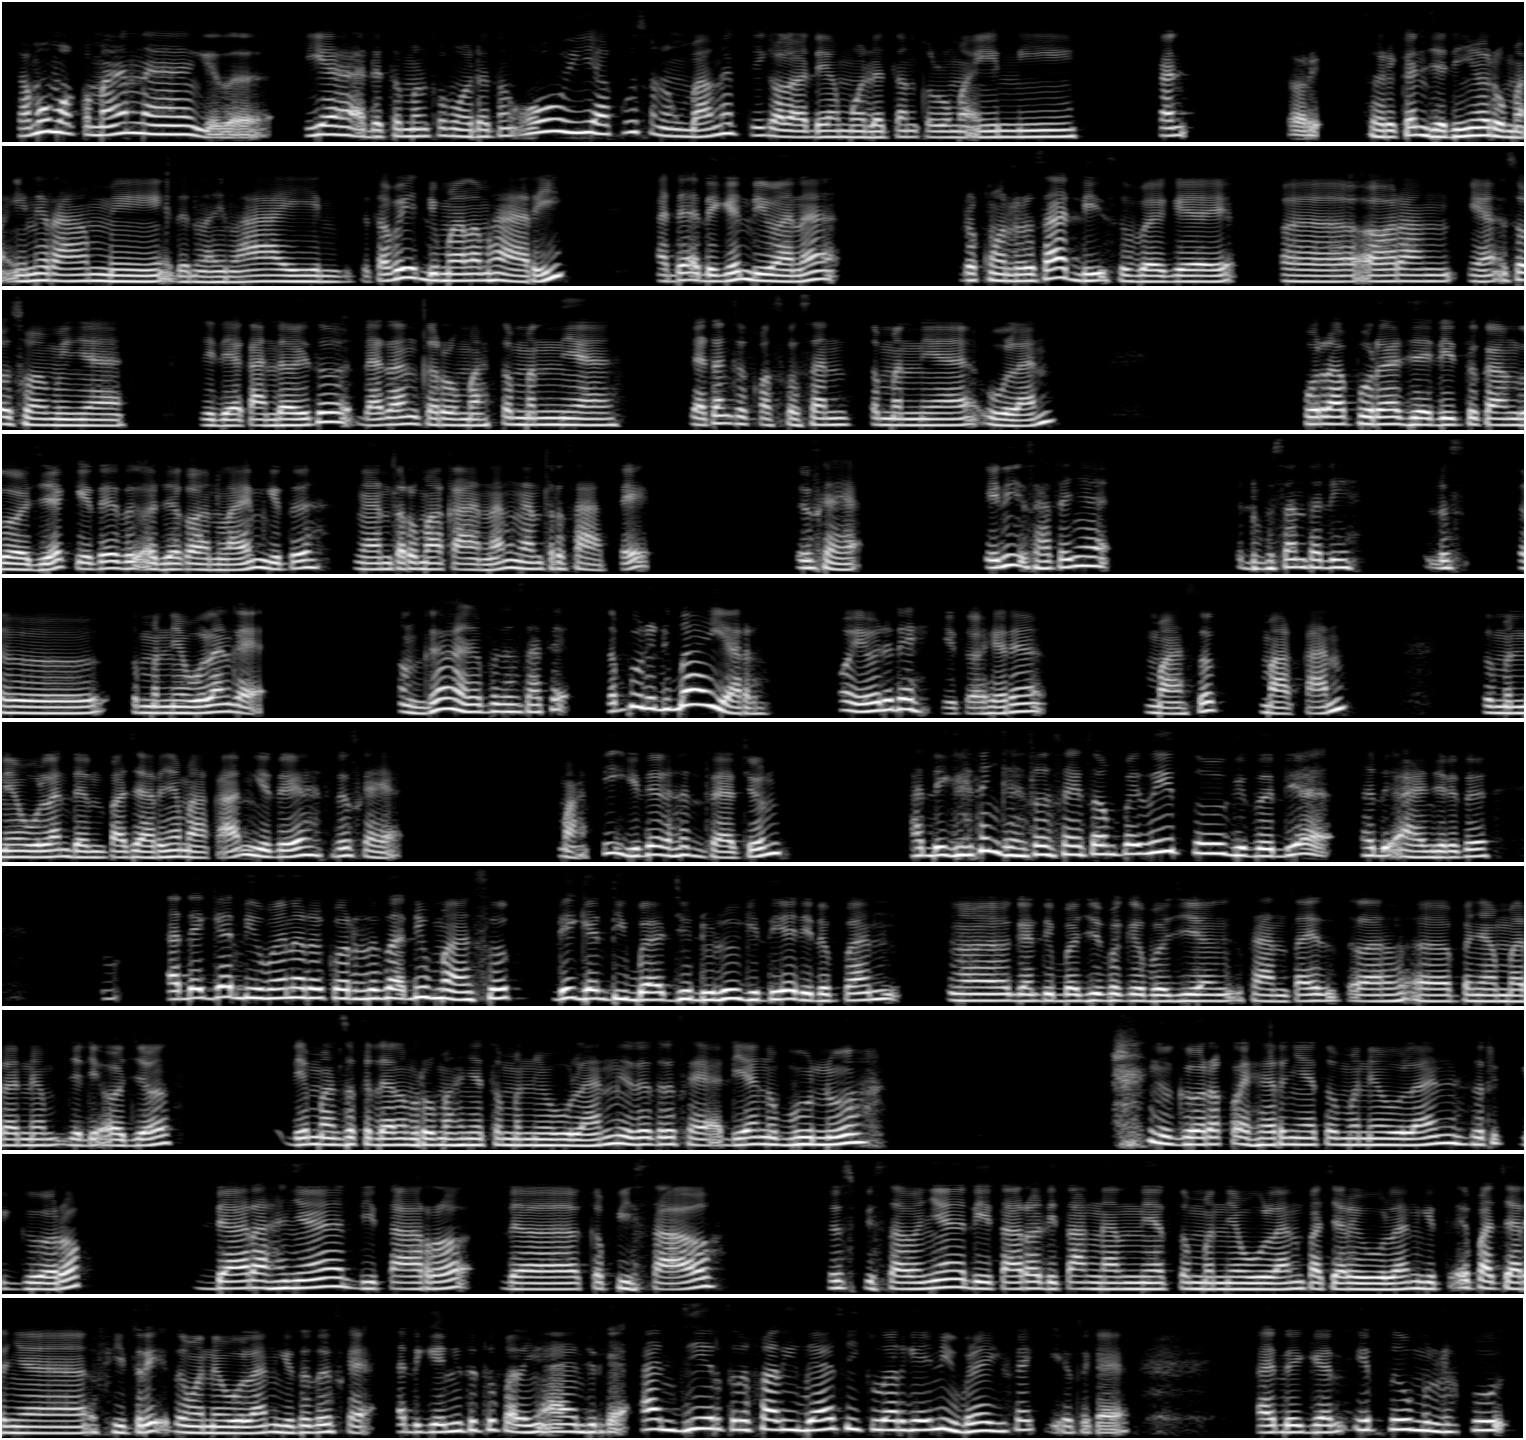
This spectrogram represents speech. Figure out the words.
kamu mau ke mana? gitu iya ada temanku mau datang. Oh iya aku seneng banget sih kalau ada yang mau datang ke rumah ini. Kan sorry. sorry kan jadinya rumah ini rame dan lain-lain gitu. Tapi di malam hari ada adegan di mana Rukman Rusadi sebagai uh, orang yang so suaminya Lydia Kandau itu datang ke rumah temennya datang ke kos-kosan temennya Ulan pura-pura jadi tukang gojek gitu itu ojek online gitu nganter makanan nganter sate. Terus kayak ini satenya udah pesan tadi. Terus uh, temennya bulan kayak enggak gak ada pesan sate tapi udah dibayar. Oh ya udah deh gitu. Akhirnya masuk makan. Temennya bulan dan pacarnya makan gitu ya. Terus kayak mati gitu ya karena diracun. Adegannya nggak selesai sampai situ gitu. Dia ada anjir itu adegan di mana recorder tadi masuk dia ganti baju dulu gitu ya di depan uh, ganti baju pakai baju yang santai setelah uh, penyamarannya jadi ojol. Dia masuk ke dalam rumahnya temennya Wulan gitu terus kayak dia ngebunuh ngegorok lehernya temennya Wulan terus digorok darahnya ditaro ke pisau terus pisaunya ditaruh di tangannya temennya Wulan pacarnya Wulan gitu. Eh pacarnya Fitri temennya Wulan gitu. Terus kayak adegan itu tuh paling anjir. Kayak anjir tervalidasi keluarga ini brengsek. Gitu kayak adegan itu menurutku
